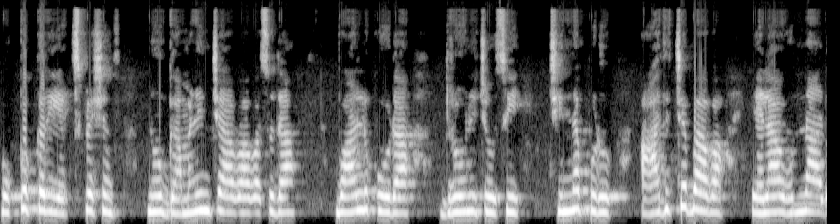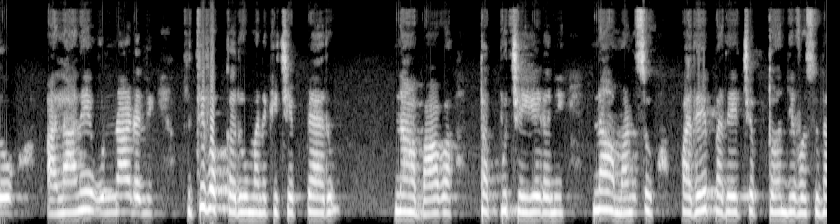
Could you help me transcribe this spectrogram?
ఒక్కొక్కరి ఎక్స్ప్రెషన్స్ నువ్వు గమనించావా వసుధా? వాళ్ళు కూడా ధ్రువుని చూసి చిన్నప్పుడు ఆదిత్య బావ ఎలా ఉన్నాడో అలానే ఉన్నాడని ప్రతి ఒక్కరూ మనకి చెప్పారు. నా బావ తప్పు చేయడని నా మనసు పదే పదే చెప్తోంది వసుధ.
